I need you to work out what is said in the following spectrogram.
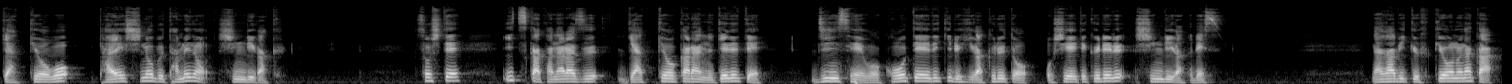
逆境を耐え忍ぶための心理学。そして、いつか必ず逆境から抜け出て人生を肯定できる日が来ると教えてくれる心理学です。長引く不況の中、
